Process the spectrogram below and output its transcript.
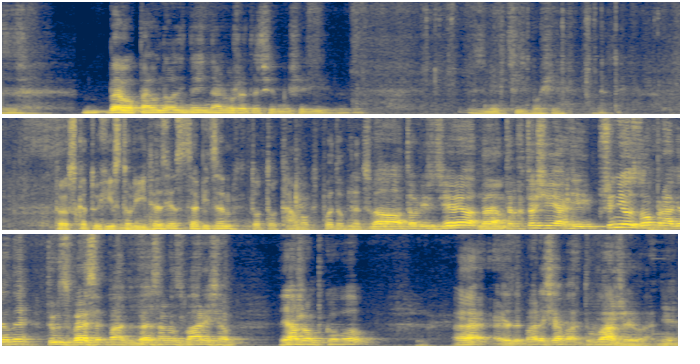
z, było pełno, no i na górze też się musieli zmieścić, bo się... Troszkę tu historii też jest, co widzę. To, to tam podobne co... No, to wiesz, gdzie, no, to ktoś jak jej przyniósł oprawione, tu z wesel, pan weselo z Marysią Jarząbkową, e, e, Marysia tu ważyła, nie?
